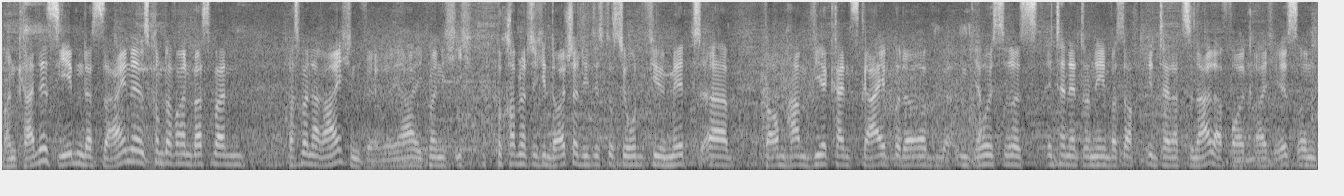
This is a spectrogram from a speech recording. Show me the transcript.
Man kann es jedem das Seine. Es kommt darauf an, was man, was man erreichen will. Ja, ich meine, ich, ich bekomme natürlich in Deutschland die Diskussion viel mit. Äh, warum haben wir kein Skype oder ein größeres ja. Internetunternehmen, was auch international erfolgreich ist? Und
